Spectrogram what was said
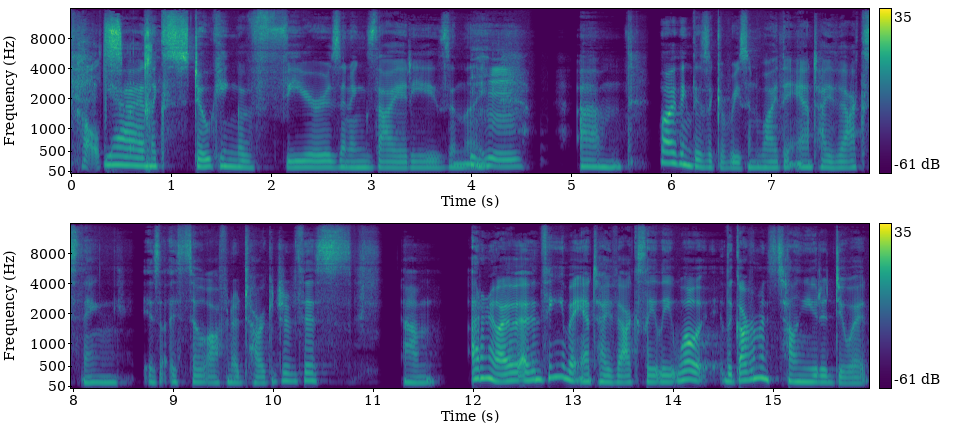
cults. Yeah, and like stoking of fears and anxieties and like Mhm. um well, I think there's like a reason why the anti-vax thing is is so often a target of this. Um I don't know. I, I've been thinking about anti-vax lately. Well, the government's telling you to do it.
